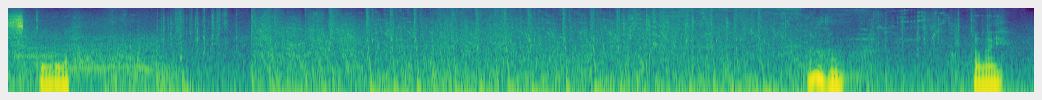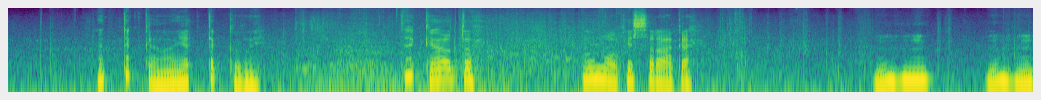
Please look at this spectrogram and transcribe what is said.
Скурва. Ага. Такой. Вот такая, вот такой. Така ото. Умоки срака. Угу. Угу.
